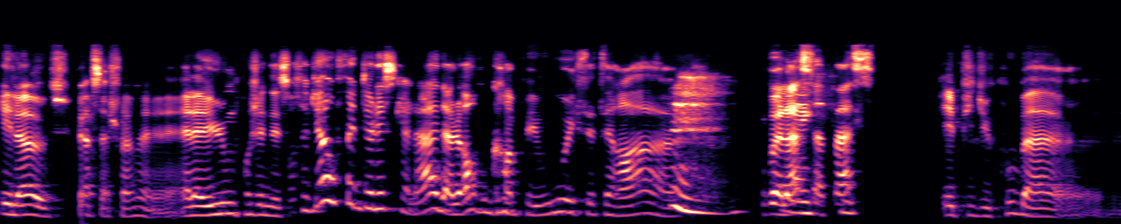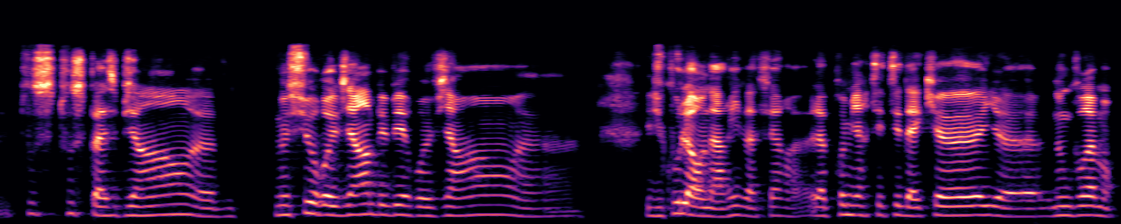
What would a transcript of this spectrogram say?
Et là, euh, super sage-femme, elle, a eu mon projet de naissance. Elle dit, bien, vous faites de l'escalade, alors vous grimpez où, etc. Euh, voilà, ça passe. Et puis du coup, bah, tout, tout se passe bien. Euh, monsieur revient, bébé revient. et du coup, là, on arrive à faire la première tétée d'accueil. donc vraiment,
